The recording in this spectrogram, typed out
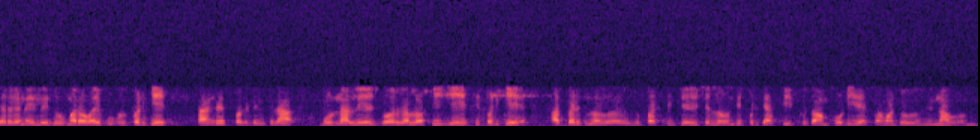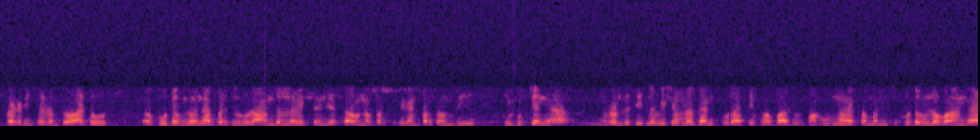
జరగనేలేదు మరోవైపు ఇప్పటికే కాంగ్రెస్ ప్రకటించిన మూడు నాలుగు నియోజకవర్గాల్లో టీజేఎస్ ఇప్పటికే అభ్యర్థులను ప్రకటించే విషయంలో ఉంది. ఇప్పటికే ఆ సీట్లు తాము పోటీ చేస్తామంటూ నిన్న ప్రకటించడంతో అటు కూటమిలోని అభ్యర్థులు కూడా ఆందోళన వ్యక్తం చేస్తా ఉన్న పరిస్థితి కనపడుతోంది. ముఖ్యంగా రెండు సీట్ల విషయంలో గన్పూర్ ఆసిఫాబాద్ మహబూబ్ నగర్ సంబంధించి కూటమిలో భాగంగా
